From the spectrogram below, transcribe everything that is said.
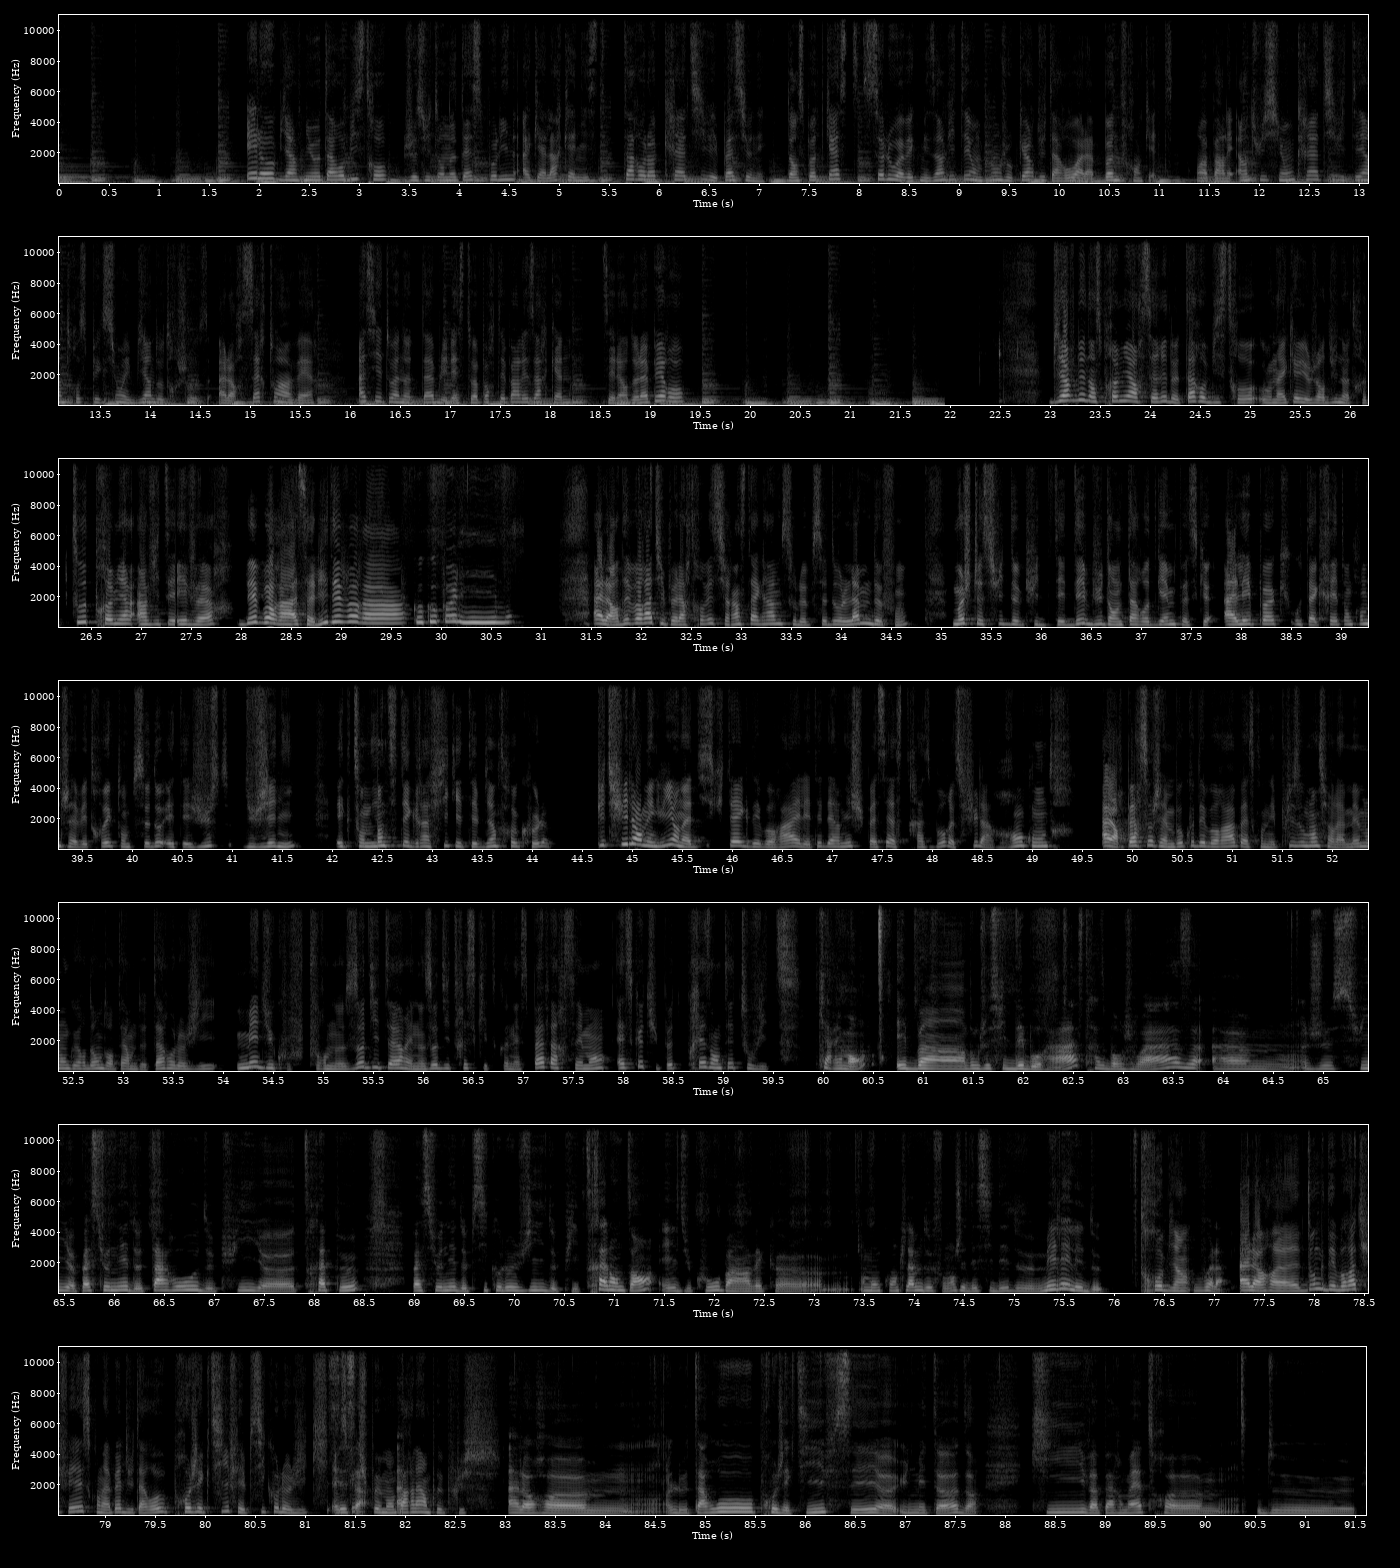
Hello, bienvenue au Tarot Bistrot. Je suis ton hôtesse Pauline Aka l'arcaniste, tarologue créative et passionnée. Dans ce podcast, seul ou avec mes invités, on plonge au cœur du tarot à la bonne franquette. On va parler intuition, créativité, introspection et bien d'autres choses. Alors serre-toi un verre, assieds-toi à notre table et laisse-toi porter par les arcanes. C'est l'heure de l'apéro. Bienvenue dans ce premier hors-série de Tarot Bistrot où on accueille aujourd'hui notre toute première invitée ever, Déborah. Salut Déborah Coucou Pauline Alors, Déborah, tu peux la retrouver sur Instagram sous le pseudo Lame de Fond. Moi, je te suis depuis tes débuts dans le tarot de game parce que à l'époque où tu as créé ton compte, j'avais trouvé que ton pseudo était juste du génie et que ton identité graphique était bien trop cool. Puis de fil en aiguille, on a discuté avec Déborah et l'été dernier, je suis passée à Strasbourg et ce fut la rencontre. Alors, perso, j'aime beaucoup Déborah parce qu'on est plus ou moins sur la même longueur d'onde en termes de tarologie. Mais du coup, pour nos auditeurs et nos auditrices qui te connaissent pas forcément, est-ce que tu peux te présenter tout vite? Carrément. Eh ben, donc je suis Déborah, strasbourgeoise. Euh, je suis passionnée de tarot depuis euh, très peu, passionnée de psychologie depuis très longtemps, et du coup, ben avec euh, mon compte lame de fond, j'ai décidé de mêler les deux. Trop bien. Voilà. Alors, euh, donc Déborah, tu fais ce qu'on appelle du tarot projectif et psychologique. Est-ce que tu peux m'en Ah. parler un peu plus? Alors, euh, le tarot projectif, c'est euh, une méthode qui va permettre euh, de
